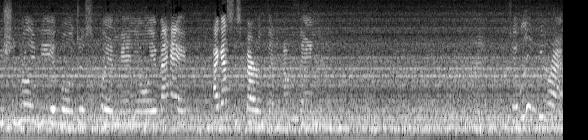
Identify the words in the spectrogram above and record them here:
You should really be able to just put it manually, but hey, I guess it's better than nothing. So I believe you're at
